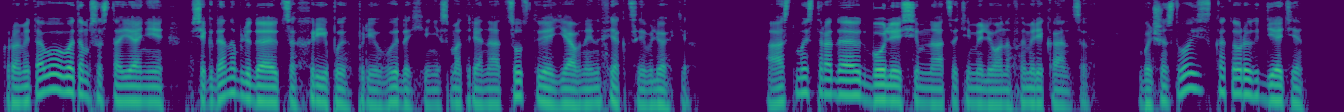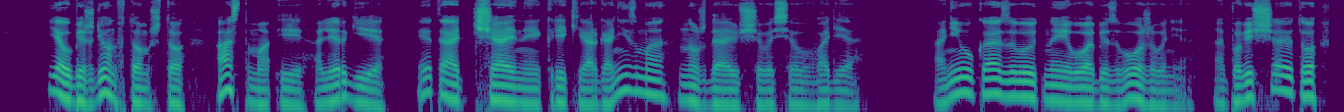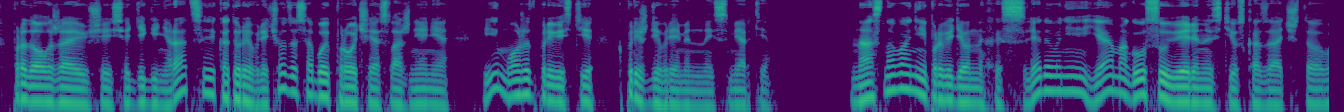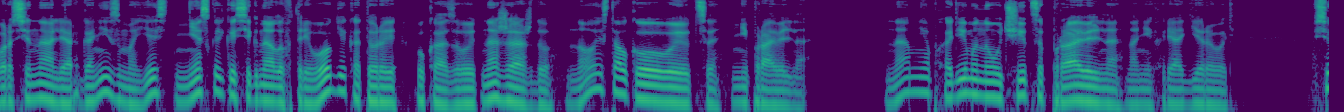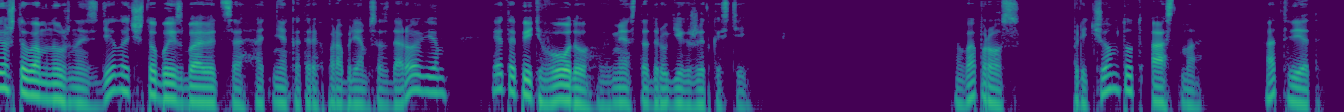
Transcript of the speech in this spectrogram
Кроме того, в этом состоянии всегда наблюдаются хрипы при выдохе, несмотря на отсутствие явной инфекции в легких. Астмой страдают более 17 миллионов американцев, большинство из которых дети. Я убежден в том, что астма и аллергия – это отчаянные крики организма, нуждающегося в воде. Они указывают на его обезвоживание, оповещают о продолжающейся дегенерации, которая влечет за собой прочие осложнения и может привести к преждевременной смерти. На основании проведенных исследований я могу с уверенностью сказать, что в арсенале организма есть несколько сигналов тревоги, которые указывают на жажду, но истолковываются неправильно. Нам необходимо научиться правильно на них реагировать. Все, что вам нужно сделать, чтобы избавиться от некоторых проблем со здоровьем, это пить воду вместо других жидкостей. Вопрос. При чем тут астма? Ответ.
